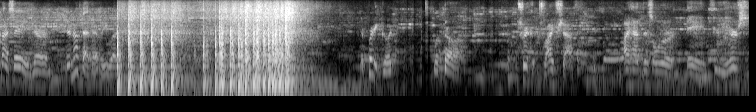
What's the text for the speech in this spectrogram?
kind of say they're they're not that heavy, but they're pretty good with the trick drive shaft. I had this over a few years.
